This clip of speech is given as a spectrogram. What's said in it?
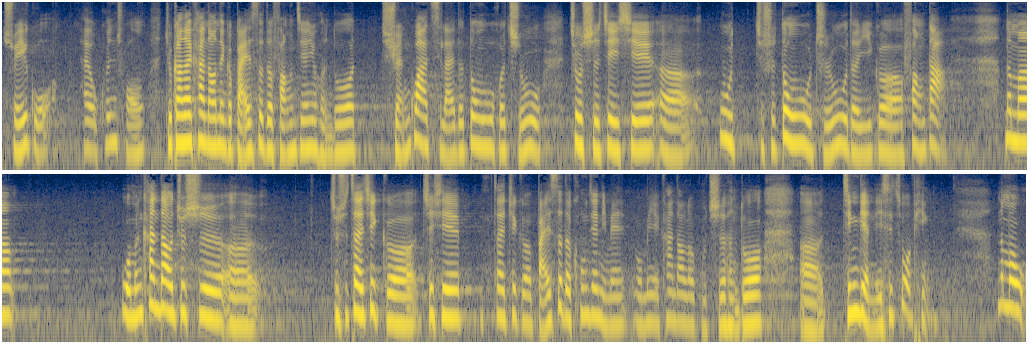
水果。还有昆虫，就刚才看到那个白色的房间，有很多悬挂起来的动物和植物，就是这些呃物，就是动物、植物的一个放大。那么我们看到就是呃，就是在这个这些在这个白色的空间里面，我们也看到了古池很多呃经典的一些作品。那么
